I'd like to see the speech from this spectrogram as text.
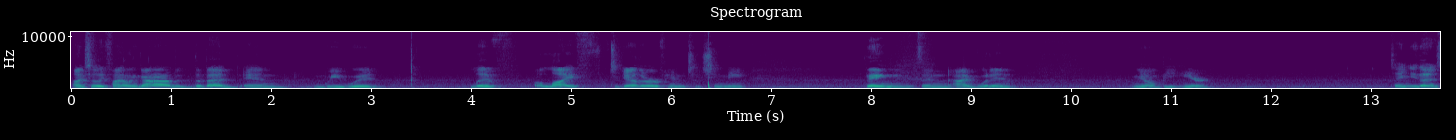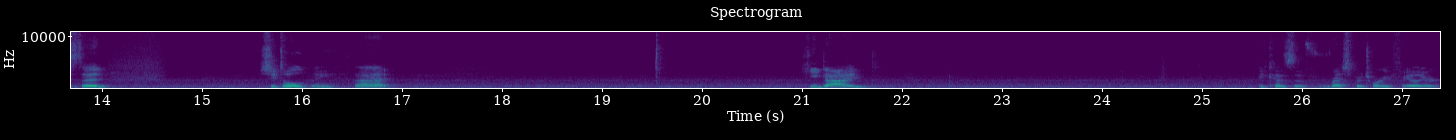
until he finally got out of the bed and we would live a life together of him teaching me things and I wouldn't you know be here telling you that instead she told me that he died because of respiratory failure,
